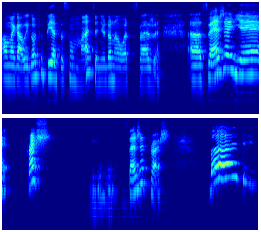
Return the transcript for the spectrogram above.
Oh my god, we go to Piazza so much and you don't know what's sveže. Uh, sveže je fresh. Mm. Sveže, fresh. But it's,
